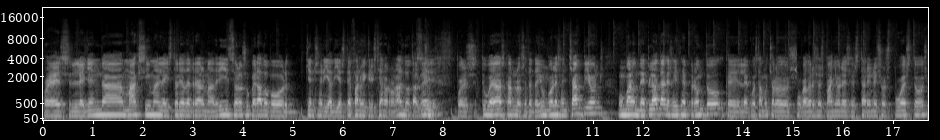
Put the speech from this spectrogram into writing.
Pues leyenda máxima en la historia del Real Madrid, solo superado por quién sería Di Stéfano y Cristiano Ronaldo, tal vez. Pues tú verás, Carlos, 71 goles en Champions, un balón de plata que se dice pronto, que le cuesta mucho a los jugadores españoles estar en esos puestos.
